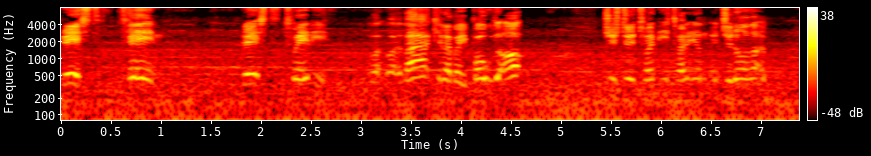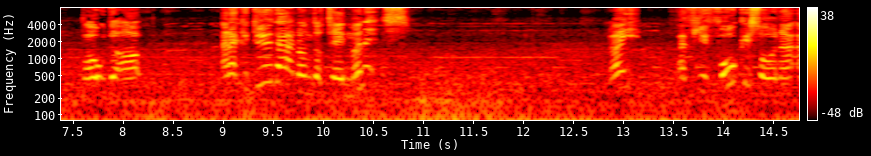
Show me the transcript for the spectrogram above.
rest, 10, rest, 20. Like, like that, kind of like build it up. Just do 20, 20, do you know that? Build it up. And I could do that in under 10 minutes. Right? If you focus on it,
